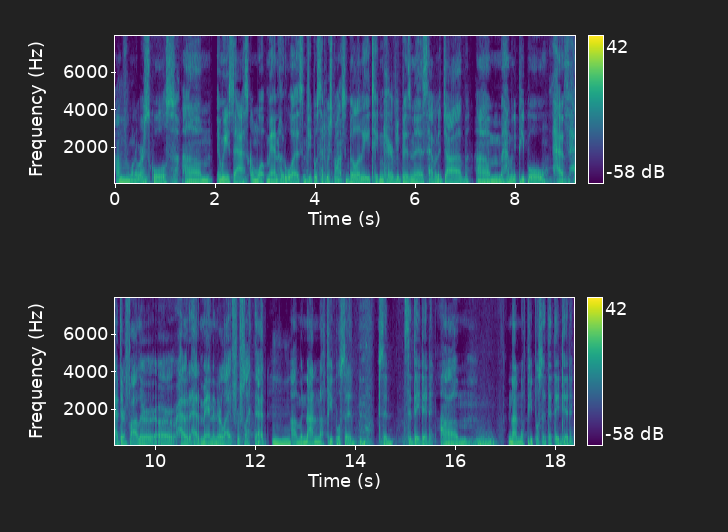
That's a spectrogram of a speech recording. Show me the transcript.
um, mm-hmm. for one of our schools, um, and we used to ask them what manhood was, and people said responsibility, taking care of your business, having a job. Um, how many people have had their father or have had a man in their life reflect that? Mm-hmm. Um, and not enough people said said said they did. Um, not enough people said that they did.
